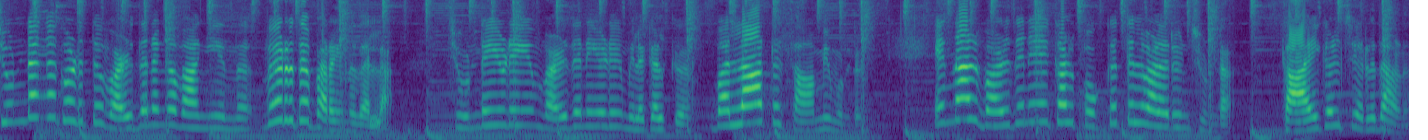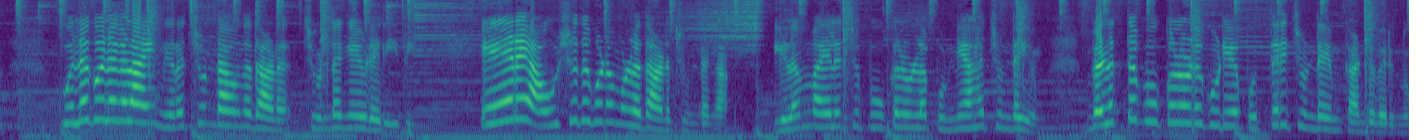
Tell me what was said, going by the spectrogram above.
ചുണ്ടങ്ങ കൊടുത്ത് വഴുതനങ്ങ വാങ്ങിയെന്ന് വെറുതെ പറയുന്നതല്ല. ചുണ്ടയുടെയും വഴുതനയുടെയും ഇലകൾക്ക് വല്ലാത്ത സാമ്യമുണ്ട്. എന്നാൽ വഴുതനയേക്കാൾ പൊക്കത്തിൽ വളരും ചുണ്ട. കായകൾ ചെറുതാണ്. കുലകുലകളായി നിറച്ചുണ്ടാവുന്നതാണ് ചുണ്ടങ്ങയുടെ രീതി. ഏറെ ഔഷധ ഗുണമുള്ളതാണ് ചുണ്ടങ്ങ. ഇളം വയലറ്റ് പൂക്കളുള്ള പുണ്യാഹ ചുണ്ടയും വെളുത്ത പൂക്കളോട് കൂടിയ പുത്തരി ചുണ്ടയും കണ്ടുവരുന്നു.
